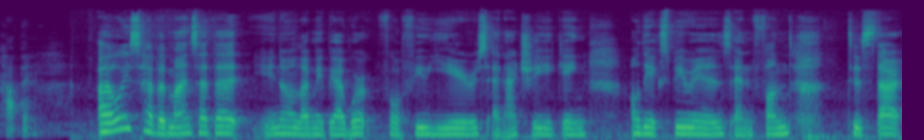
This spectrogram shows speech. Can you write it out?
happen? I always have a mindset that, you know, like maybe I work for a few years and actually gain all the experience and fund to start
